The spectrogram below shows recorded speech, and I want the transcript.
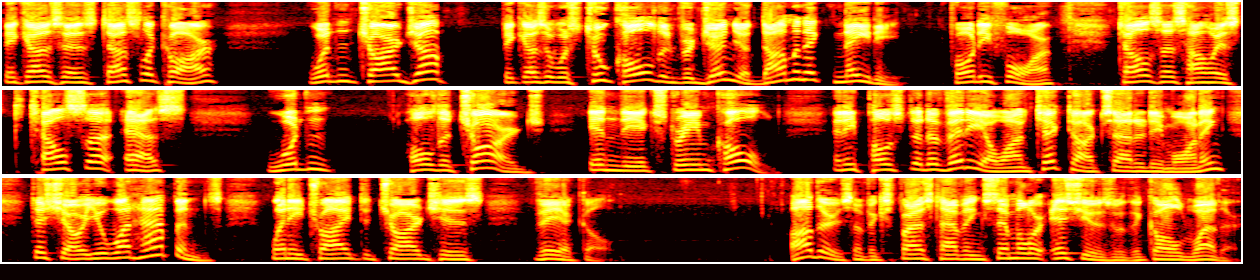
Because his Tesla car wouldn't charge up because it was too cold in Virginia. Dominic Nady, 44, tells us how his Tesla S wouldn't hold a charge in the extreme cold. And he posted a video on TikTok Saturday morning to show you what happens when he tried to charge his vehicle. Others have expressed having similar issues with the cold weather.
